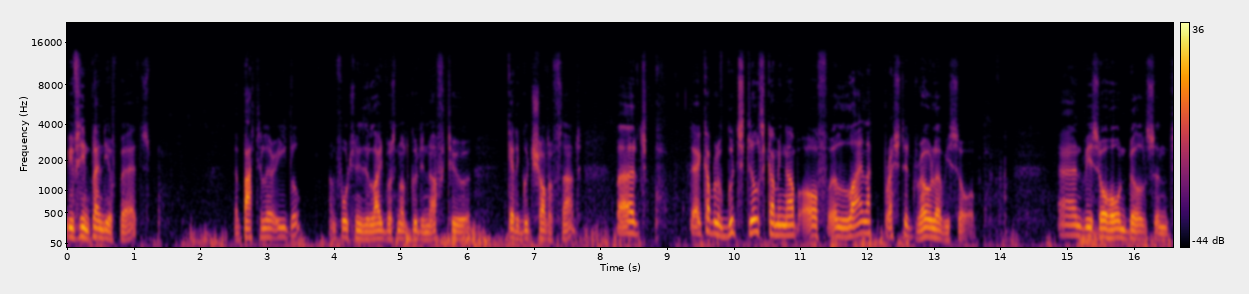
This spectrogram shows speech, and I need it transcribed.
we've seen plenty of birds. A bateleur eagle. Unfortunately, the light was not good enough to get a good shot of that. But there are a couple of good stills coming up of a lilac-breasted roller we saw. And we saw hornbills and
